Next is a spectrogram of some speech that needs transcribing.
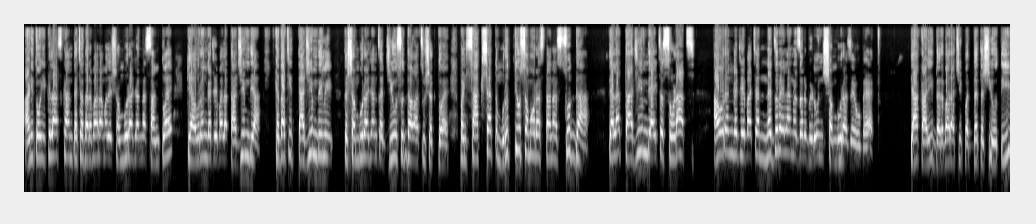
आणि तो इखलास खान त्याच्या दरबारामध्ये शंभूराजांना सांगतोय की औरंगजेबाला ताजीम द्या. कदाचित ताजीम दिली तर शंभूराजांचा जीव सुद्धा वाचू शकतोय. पण साक्षात मृत्यू समोर असताना सुद्धा त्याला ताजीम द्यायचं सोडाच. औरंगजेबाच्या नजरेला नजर भिडून शंभूराजे उभे आहेत. त्या काळी दरबाराची पद्धत अशी होती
